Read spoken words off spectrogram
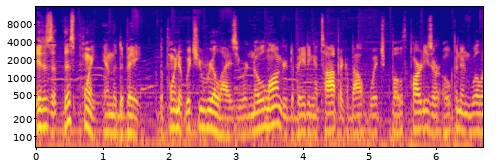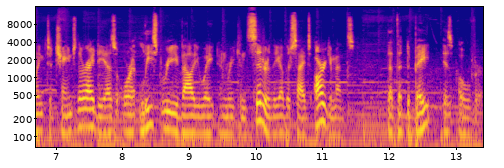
It is at this point in the debate, the point at which you realize you are no longer debating a topic about which both parties are open and willing to change their ideas or at least reevaluate and reconsider the other side's arguments, that the debate is over.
